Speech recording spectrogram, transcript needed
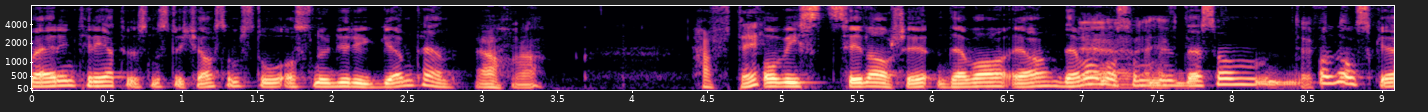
mer enn 3000 stykker som sto og snudde ryggen til en Ja. Ja. Heftig. og viste sin avsky. Det var, ja, det var noe som, det som var ganske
